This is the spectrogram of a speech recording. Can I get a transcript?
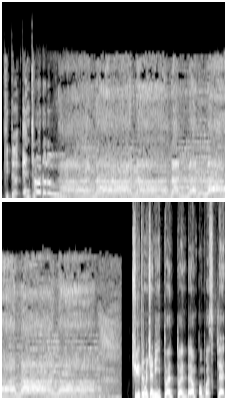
Kita intro dulu. La la la la la la la la. Cerita macam ni tuan-tuan dan puan-puan sekalian.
